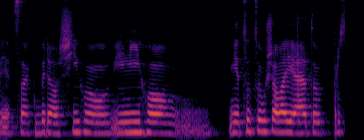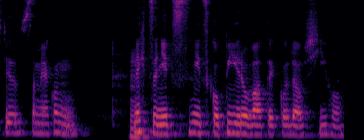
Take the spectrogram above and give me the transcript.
něco jakoby dalšího, jiného, něco, co už ale je, to prostě jsem jako hmm. nechce nic, nic kopírovat jako dalšího.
